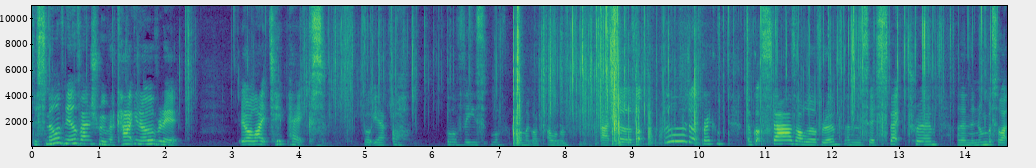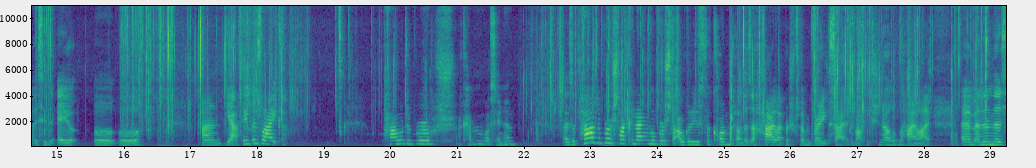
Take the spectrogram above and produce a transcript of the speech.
The smell of nail varnish remover, I can't get over it. They're all like Tipp-Ex. But yeah, oh, love these. Love, oh my god, I love them. Right, so they've got, ooh, don't break them. They've got stars all over them, and they say Spectrum, and then the number, so like this is A-O-O. And yeah, I think there's like powder brush, I can't remember what's in them. There's a powder brush, like an angle brush that I'm going to use for contour. There's a highlight brush, which I'm very excited about, which you know I love my highlight. Um, and then there's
